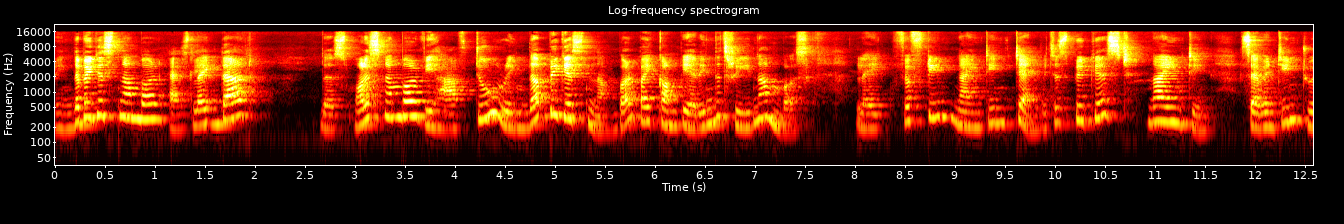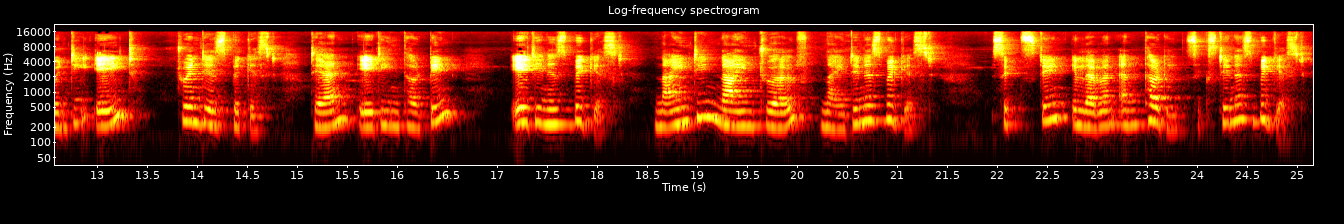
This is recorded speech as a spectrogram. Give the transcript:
Ring the biggest number as like that. The smallest number we have to ring the biggest number by comparing the three numbers like 15, 19, 10 which is biggest 19, 17, 28, 20 is biggest, 10, 18, 13, 18 is biggest, 19, 9, 12, 19 is biggest, 16, 11 and 13, 16 is biggest,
